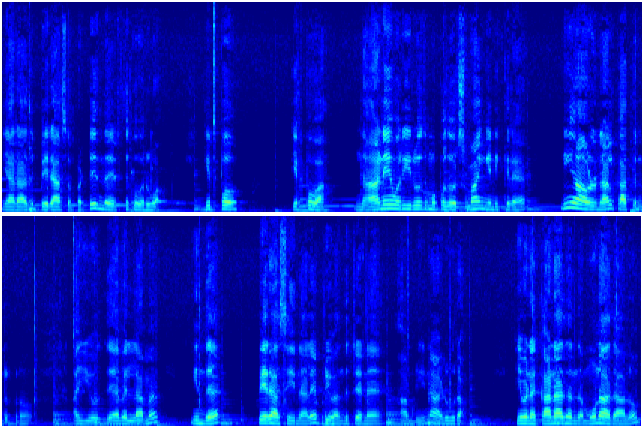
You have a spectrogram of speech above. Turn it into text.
யாராவது பேராசைப்பட்டு இந்த இடத்துக்கு வருவான். எப்போ? எப்போவா நானே ஒரு இருபது முப்பது வருஷமாக இங்கே நிற்கிறேன் நீ அவ்வளோ நாள் காத்துட்டுருக்கணும் ஐயோ தேவையில்லாமல் இந்த பேராசையினால இப்படி வந்துட்டேனே அப்படின்னு அழுகுறான். இவனை காணாத அந்த மூணாவது ஆளும்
